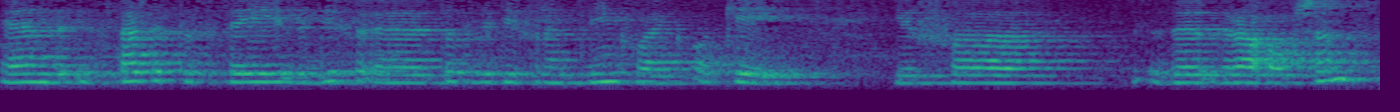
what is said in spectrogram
and it started to say the diff- uh, totally different things like, okay, if uh, there, there are options,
